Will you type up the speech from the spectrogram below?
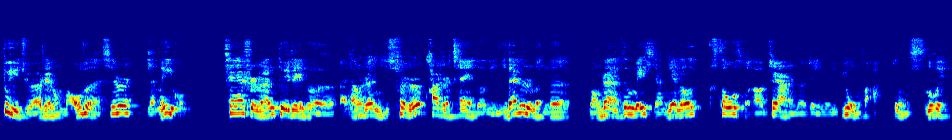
对决这种矛盾，其实也没有。千叶市原对这个百强神，你确实他是千叶德比，你在日本的。网站跟媒体上，你也能搜索到这样的这个用法、这种词汇。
